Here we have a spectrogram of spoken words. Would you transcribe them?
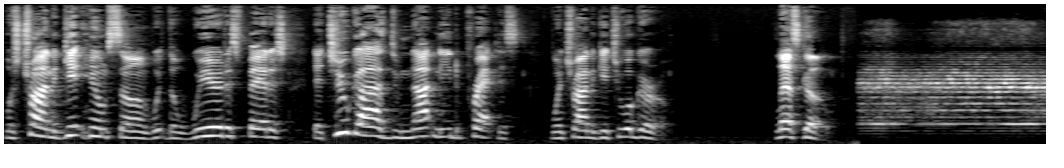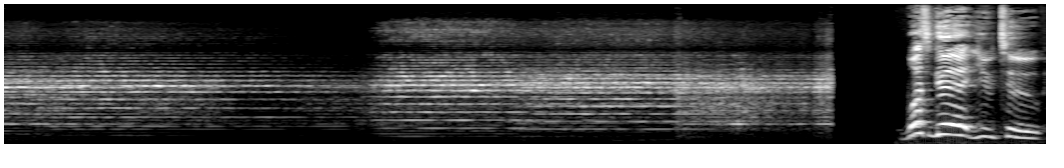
was trying to get him some with the weirdest fetish that you guys do not need to practice when trying to get you a girl. Let's go. What's good, YouTube?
